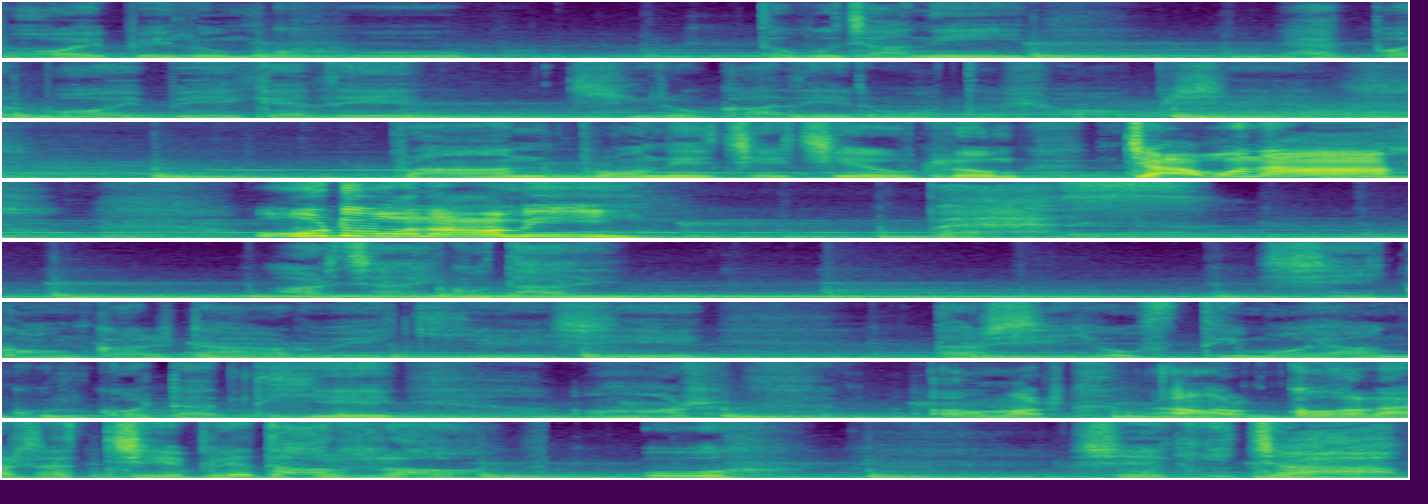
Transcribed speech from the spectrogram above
ভয় পেলুম খুব। তবু জানি একবার ভয় পেয়ে গেলে চিরকালের মতো সব শেষ। প্রাণ প্রণে চেঁচিয়ে উঠলুম, যাব না, উঠবো না আমি। ব্যাস, আর যাই কোথায়। সেই কঙ্কালটা আরও এগিয়ে এসে তার সেই অস্থিময় আঙ্গুল কটা দিয়ে আমার আমার আমার গলাটা চেপে ধরলো। উহ, সে কি চাপ,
